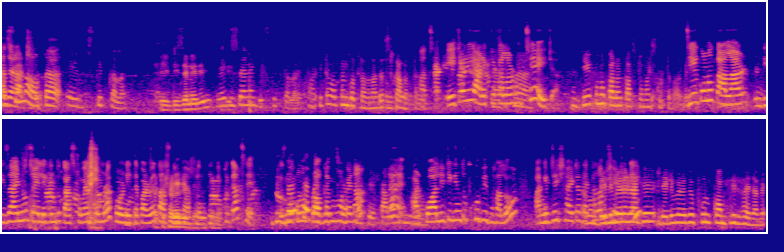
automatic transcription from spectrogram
আছে না ওটা এই বিস্কিট কালার এই ডিজাইনেরই এই ডিজাইনের বিস্কিট কালার আর এটা ওপেন করতে হবে না জাস্ট কালারটা আচ্ছা এইটারই আরেকটা কালার হচ্ছে এইটা? যে কোনো কালার কাস্টমাইজ করতে পারবে। যে কোনো কালার ডিজাইনও চাইলে কিন্তু কাস্টমাইজ তোমরা করে নিতে পারবে একটা তাসনিম শাড়ি দেখব। ফ্যাশন থেকে ঠিক আছে? এগুলো কোনো প্রবলেম হবে না। আপনাকে, কালার হ্যাঁ আর কোয়ালিটি কিন্তু খুবই ভালো। আগের যে শাড়িটা এবং দেখালাম ডেলিভারির আগে ডেলিভারির আগে ফুল কমপ্লিট হয়ে যাবে।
